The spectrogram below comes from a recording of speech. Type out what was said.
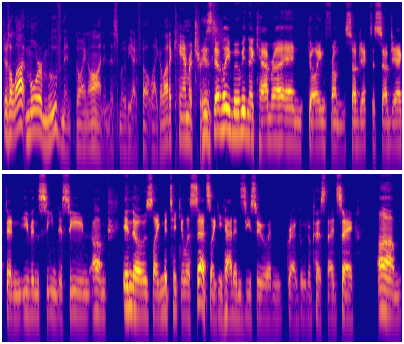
there's a lot more movement going on in this movie i felt like a lot of camera tricks He's definitely moving the camera and going from subject to subject and even scene to scene um, in those like meticulous sets like he had in Zissou and Grand Budapest, I'd say. Um,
